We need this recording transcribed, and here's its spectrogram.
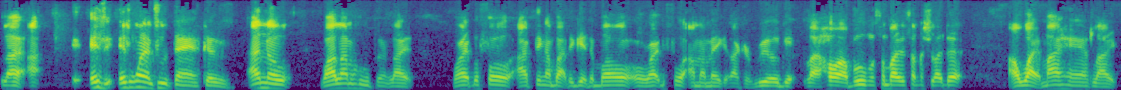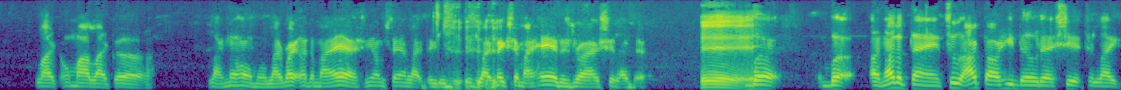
Like I, it's it's one of two things because I know while I'm hooping, like right before I think I'm about to get the ball, or right before I'm gonna make it like a real good like hard move on somebody, something shit like that. I wipe my hands like like on my like uh like no homo, like right under my ass. You know what I'm saying? Like to, like make sure my hand is dry and shit like that. Yeah. But but another thing too, I thought he do that shit to like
